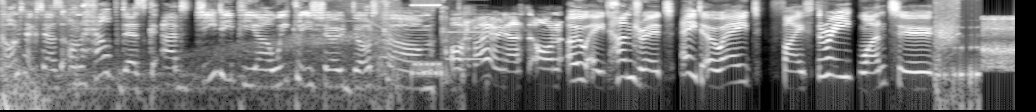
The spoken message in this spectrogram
Contact us on helpdesk at gdprweeklyshow.com or phone us on 0800 808 5312.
